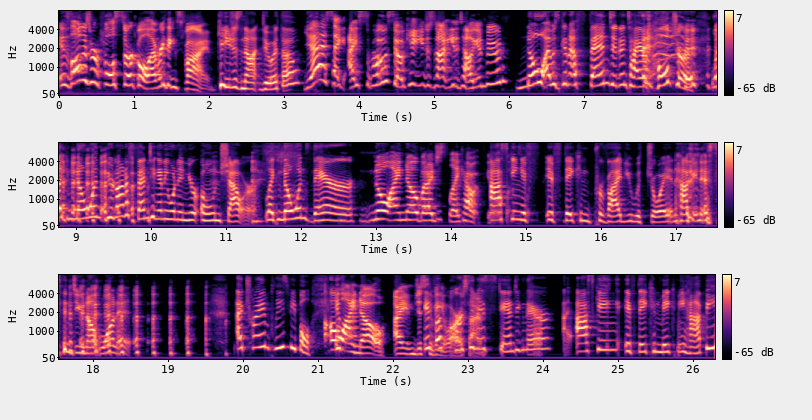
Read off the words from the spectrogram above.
as long as we're full circle, everything's fine. can you just not do it though? Yes, I, I suppose so. Can't you just not eat Italian food? No, I was gonna offend an entire culture. like, no one, you're not offending anyone in your own shower. Like, no one's there No, I know, but I just like how it feels. Asking if if they can provide you with joy and happiness and do you not want it. I try and please people. Oh, if- I know. I'm just if giving a you a person time. is standing there asking if they can make me happy,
